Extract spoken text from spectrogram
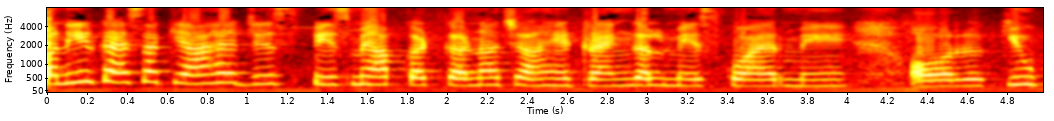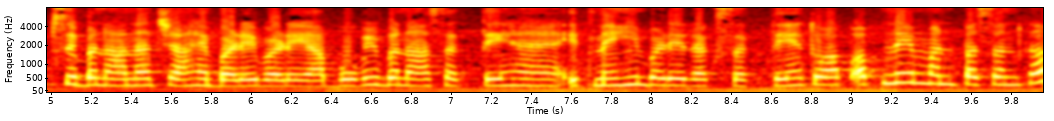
पनीर का ऐसा क्या है, जिस पीस में आप कट करना चाहें ट्रायंगल में स्क्वायर में, और क्यूब से बनाना चाहें बड़े बड़े आप वो भी बना सकते हैं, इतने ही बड़े रख सकते हैं तो आप अपने मनपसंद का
